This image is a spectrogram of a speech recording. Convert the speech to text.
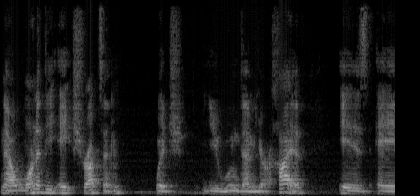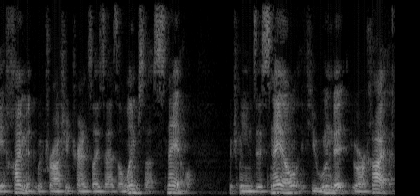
Now, one of the eight shratzim, which you wound them, you're chayev, is a chaymet, which Rashi translates as a limsa, snail, which means a snail, if you wound it, you are chayev.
